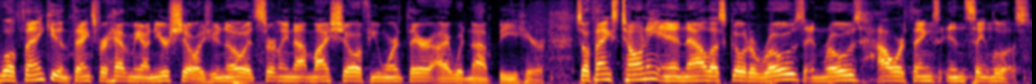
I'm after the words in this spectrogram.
Well, thank you, and thanks for having me on your show. As you know, it's certainly not my show. If you weren't there, I would not be here. So thanks, Tony. And now let's go to Rose. And Rose, how are things in St. Louis?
